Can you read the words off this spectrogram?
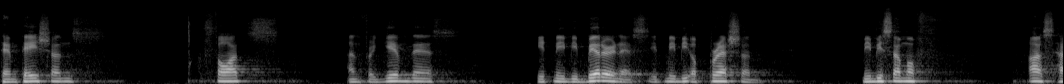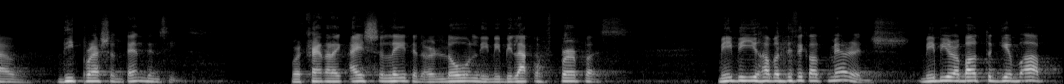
temptations, thoughts, unforgiveness, it may be bitterness, it may be oppression. Maybe some of us have depression tendencies. We're kind of like isolated or lonely, maybe lack of purpose. Maybe you have a difficult marriage. Maybe you're about to give up.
